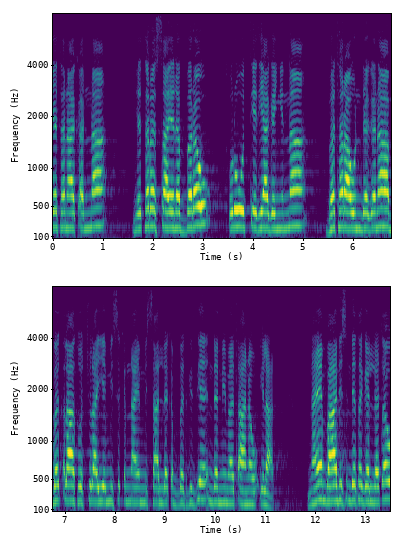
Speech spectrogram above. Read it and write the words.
የተናቀና የተረሳ የነበረው ጥሩ ውጤት ያገኝና በተራው እንደገና በጥላቶቹ ላይ የሚስቅና የሚሳለቅበት ጊዜ እንደሚመጣ ነው ይላል። እና ይህም በሀዲስ እንደተገለጠው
